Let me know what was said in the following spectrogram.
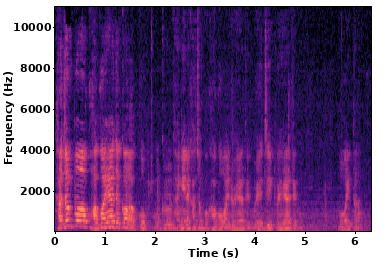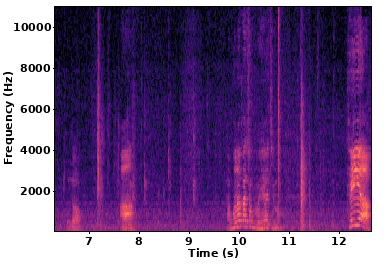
가정법 과거 해야 될 것 같고 어, 그러면 당연히 가정법 과거 완료해야 되고 에즈이프 해야 되고 뭐가 있더라? 혼나. 아, 아 혼합 가정법 해야지 뭐 태희야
